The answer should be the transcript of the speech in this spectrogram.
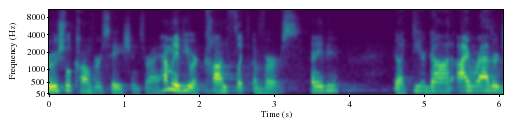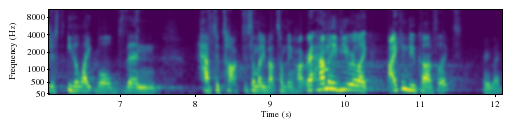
crucial conversations, right? How many of you are conflict averse? Any of you? You're like, Dear God, I'd rather just eat a light bulb than have to talk to somebody about something hard, right? How many of you are like, I can do conflict? Anybody?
